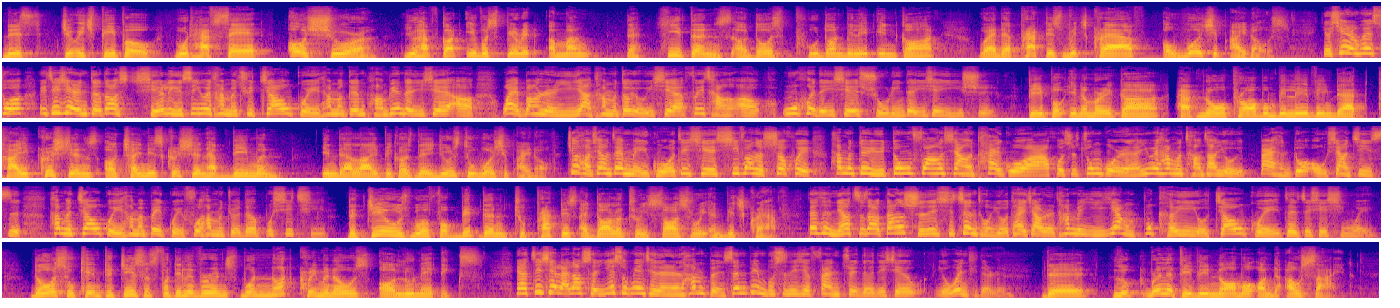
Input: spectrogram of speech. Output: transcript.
These Jewish people would have said, Oh, sure, you have got evil spirit among the heathens or those who don't believe in God, where they practice witchcraft or worship idols. 有些人会说，诶，这些人得到邪灵是因为他们去交鬼，他们跟旁边的一些呃外邦人一样，他们都有一些非常呃污秽的一些属灵的一些仪式。 People in America have no problem believing that Thai Christians or Chinese Christians have demon in their life because they used to worship idol. 就好像在美国这些西方的社会，他们对于东方像泰国啊，或是中国人啊，因为他们常常有拜很多偶像祭祀，他们教鬼，他们被鬼附，他们觉得不稀奇。 The Jews were forbidden to practice idolatry, sorcery, and witchcraft. 但是你要知道，当时的一些正统犹太教人，他们一样不可以有交鬼的这些行为。 Those who came to Jesus for deliverance were not criminals or lunatics. 呀，这些来到神耶稣面前的人，他们本身并不是那些犯罪的那些有问题的人， They look relatively normal on the outside.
